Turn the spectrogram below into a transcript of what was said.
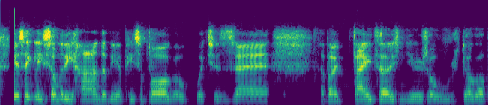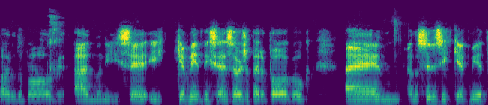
Basically, somebody handed me a piece of bog oak, which is uh, about five thousand years old, dug up out of the bog. And when he said he gave me it, and he says, "There's a bit of bog oak." Um, and as soon as he gave me it,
